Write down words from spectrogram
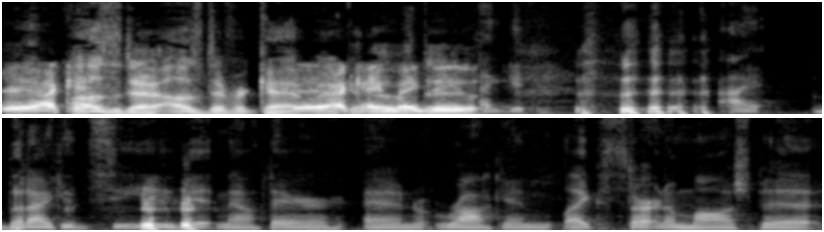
I I can't. was a, di- I was a different cat. Yeah, I back in can't make days. these. I, could, I but I could see you getting out there and rocking, like starting a mosh pit.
